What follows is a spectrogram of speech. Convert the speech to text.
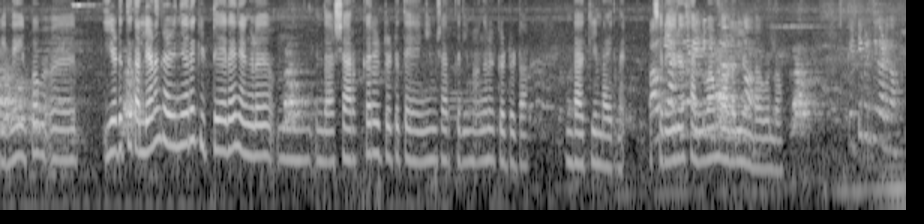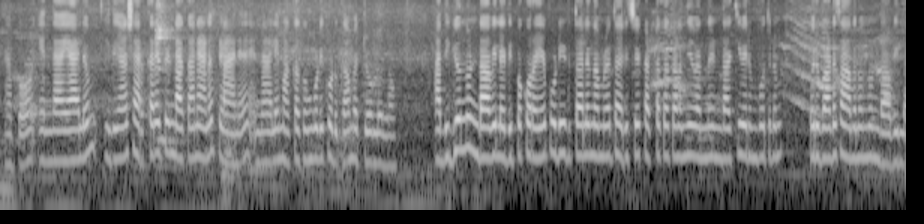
പിന്നെ ഇപ്പം ഈ അടുത്ത് കല്യാണം കഴിഞ്ഞവരെ കിട്ടിയവരെ ഞങ്ങൾ എന്താ ശർക്കര ഇട്ടിട്ട് തേങ്ങയും ശർക്കരയും അങ്ങനെയൊക്കെ ഇട്ടിട്ടാണ് ഉണ്ടാക്കിയിട്ടുണ്ടായിരുന്നത് ചെറിയൊരു ഹൽവ മോഡൽ ഉണ്ടാവുമല്ലോ. അപ്പോൾ എന്തായാലും ഇത് ഞാൻ ശർക്കര ഇട്ട് ഉണ്ടാക്കാനാണ് പ്ലാന്. എന്നാലേ മക്കൾക്കും കൂടി കൊടുക്കാൻ പറ്റുള്ളൂ അധികമൊന്നും ഉണ്ടാവില്ല. ഇതിപ്പോൾ കുറേ പൊടി എടുത്താലും നമ്മൾ തരിച്ച് കട്ടൊക്കെ കളഞ്ഞ് വന്ന് ഉണ്ടാക്കി വരുമ്പോഴത്തേനും ഒരുപാട് സാധനമൊന്നും ഉണ്ടാവില്ല.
